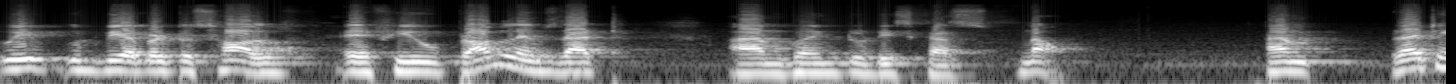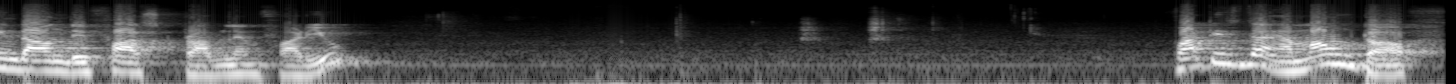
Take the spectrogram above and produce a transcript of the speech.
we would be able to solve a few problems that I am going to discuss now. I am writing down the first problem for you. What is the amount of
